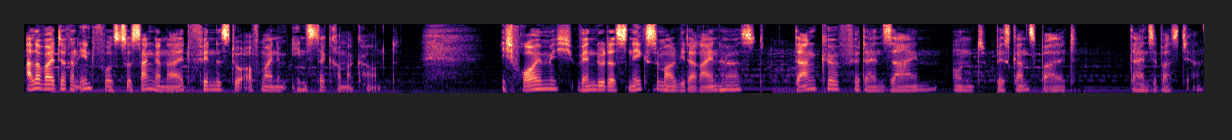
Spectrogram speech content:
Alle weiteren Infos zur Sangha Night findest du auf meinem Instagram-Account. Ich freue mich, wenn du das nächste Mal wieder reinhörst. Danke für dein Sein und bis ganz bald. Dein Sebastian.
